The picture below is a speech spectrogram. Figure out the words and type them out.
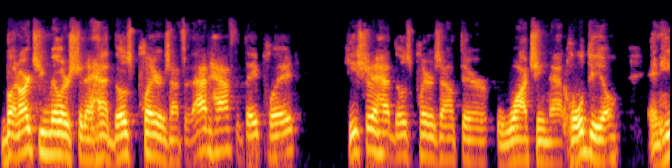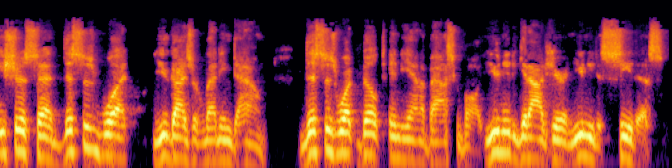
But Archie Miller should have had those players after that half that they played. He should have had those players out there watching that whole deal, and he should have said, "This is what you guys are letting down. This is what built Indiana basketball. You need to get out here and you need to see this."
